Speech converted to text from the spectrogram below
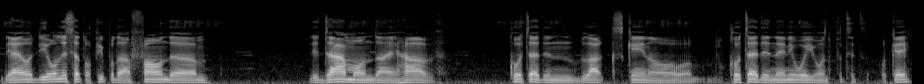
they are the only set of people that have found um, the diamond I have coated in black skin or coated in any way you want to put it. Okay.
